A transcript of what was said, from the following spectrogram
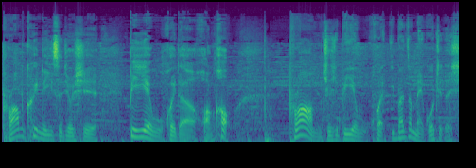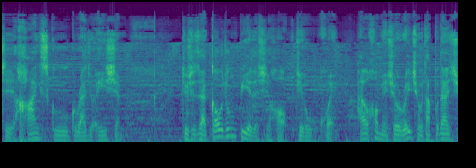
prom queen 的意思就是毕业舞会的皇后。prom 就是毕业舞会，一般在美国指的是 high school graduation。”就是在高中毕业的时候这个舞会。还有后面说 Rachel 她不但是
